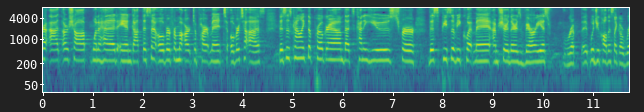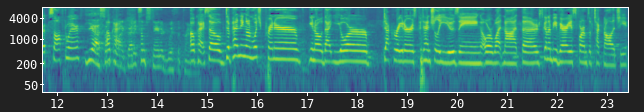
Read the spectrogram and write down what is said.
at our shop went ahead and got this sent over from the art department over to us. This is kind of like the program that's kind of used for this piece of equipment. I'm sure there's various RIP. Would you call this like a RIP software? Yeah, something Okay. like that. It comes standard with the printer. Okay, so depending on which printer you know that your decorator is potentially using or whatnot, there's going to be various forms of technology.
